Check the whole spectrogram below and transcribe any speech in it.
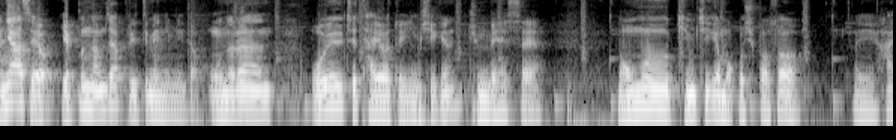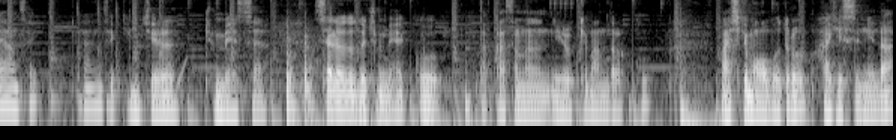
안녕하세요. 예쁜 남자 브리트맨입니다. 오늘은 5일째 다이어트 음식은 준비했어요. 너무 김치가 먹고 싶어서 이 하얀색 하얀색 김치를 준비했어요. 샐러드도 준비했고 닭가슴은 이렇게 만들었고 맛있게 먹어보도록 하겠습니다.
